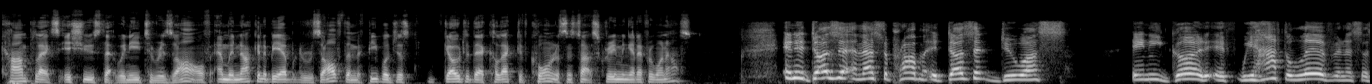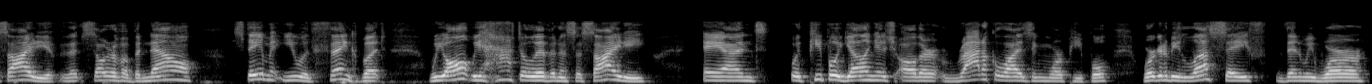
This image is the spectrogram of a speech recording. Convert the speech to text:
complex issues that we need to resolve, and we're not going to be able to resolve them if people just go to their collective corners and start screaming at everyone else. And it doesn't, and that's the problem. It doesn't do us any good if we have to live in a society that's sort of a banal statement you would think, but we all we have to live in a society and with people yelling at each other, radicalizing more people, we're going to be less safe than we were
